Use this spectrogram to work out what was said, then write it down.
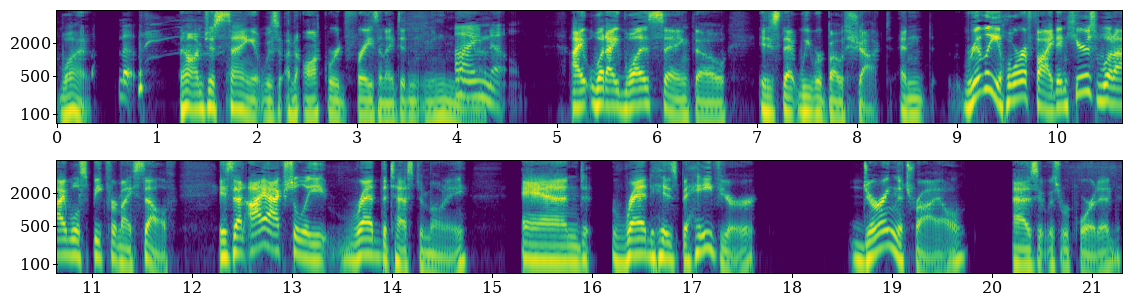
what? No. No, I'm just saying it was an awkward phrase, and I didn't mean that. I know. I what I was saying though is that we were both shocked and really horrified. And here's what I will speak for myself: is that I actually read the testimony and read his behavior during the trial, as it was reported,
